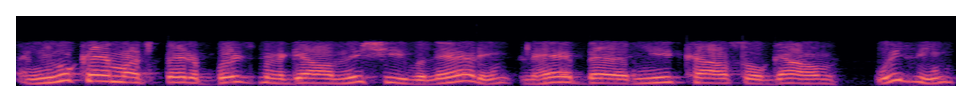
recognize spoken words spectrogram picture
And look how much better Brisbane are going this year without him, and how bad Newcastle are going with him.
